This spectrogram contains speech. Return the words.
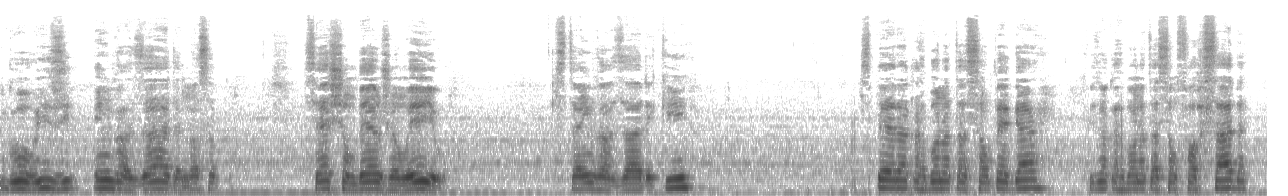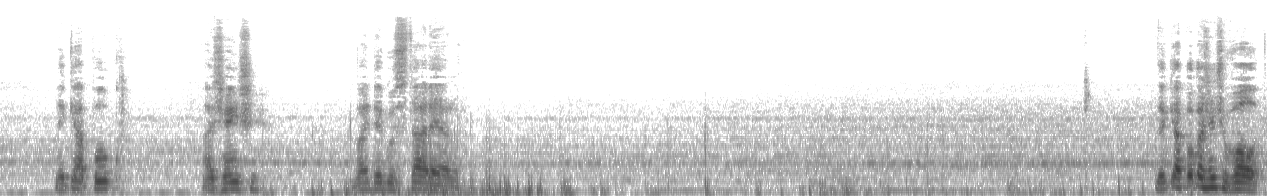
Go Easy envasada, nossa Session Belgian Ale está envasada aqui. Espera a carbonatação pegar. Fiz uma carbonatação forçada. Daqui a pouco a gente vai degustar ela. Daqui a pouco a gente volta.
